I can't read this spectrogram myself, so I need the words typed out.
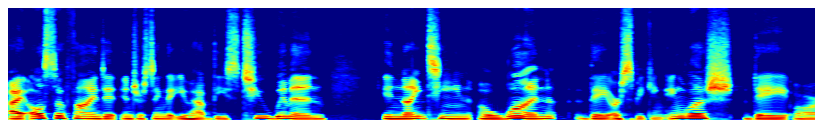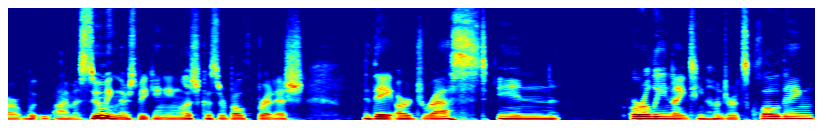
I also find it interesting that you have these two women in 1901. They are speaking English. They are, I'm assuming they're speaking English because they're both British. They are dressed in early 1900s clothing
